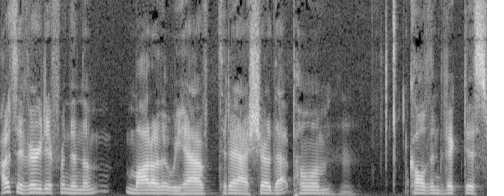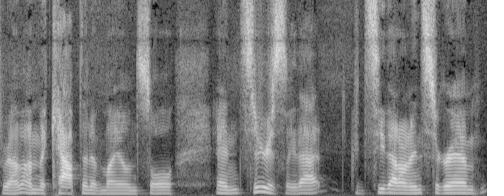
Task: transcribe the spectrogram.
i would say very different than the motto that we have today. I shared that poem called invictus where I'm, I'm the captain of my own soul. And seriously that you could see that on instagram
